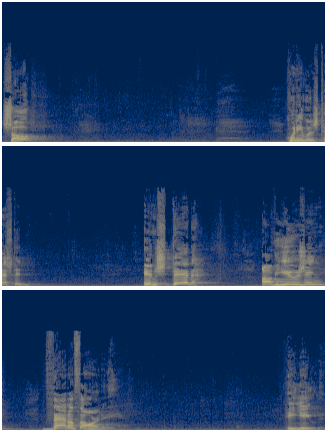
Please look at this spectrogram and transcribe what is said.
So, when he was tested, instead of using that authority, he yielded. It.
